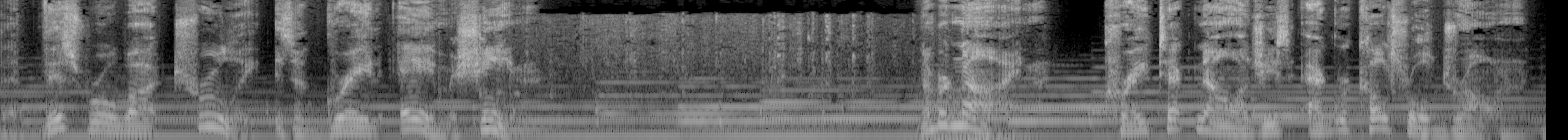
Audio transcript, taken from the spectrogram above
that this robot truly is a grade A machine. Number 9. Kray Technologies Agricultural Drone.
